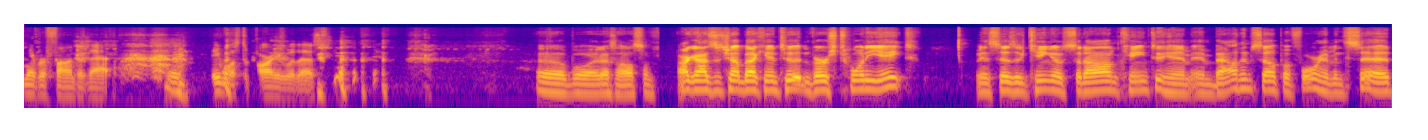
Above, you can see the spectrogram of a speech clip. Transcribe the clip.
never fond of that. he wants to party with us. oh boy, that's awesome. All right, guys, let's jump back into it in verse 28. It says the king of Sodom came to him and bowed himself before him and said,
